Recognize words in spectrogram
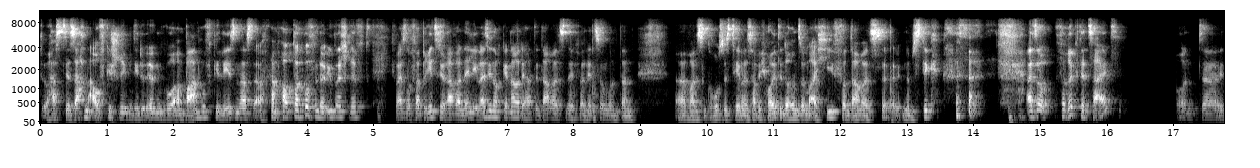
Du hast dir Sachen aufgeschrieben, die du irgendwo am Bahnhof gelesen hast, am Hauptbahnhof in der Überschrift. Ich weiß noch, Fabrizio Ravanelli, weiß ich noch genau, der hatte damals eine Verletzung und dann äh, war das ein großes Thema. Das habe ich heute noch in so einem Archiv von damals äh, in einem Stick. also verrückte Zeit. Und äh,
